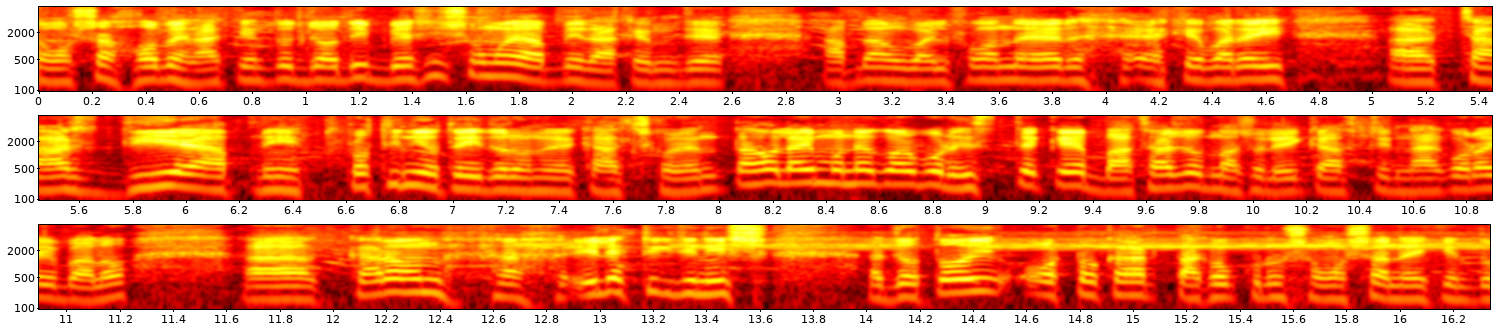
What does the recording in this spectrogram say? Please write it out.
সমস্যা হবে না। কিন্তু যদি বেশি সময় আপনি রাখেন যে, আপনার মোবাইল ফোনের একেবারেই চার্জ দিয়ে আপনি প্রতিনিয়ত এই ধরনের কাজ করেন, তাহলে আমি মনে করব রিস্ক থেকে বাঁচার জন্য আসলে এই কাজটি না করাই ভালো। কারণ ইলেকট্রিক জিনিস, যতই অটোকার তাকেও কোনো সমস্যা নেই, কিন্তু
